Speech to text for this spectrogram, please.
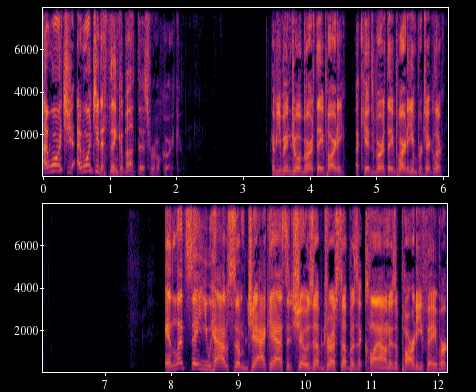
I want you I want you to think about this real quick. Have you been to a birthday party? A kid's birthday party in particular? And let's say you have some jackass that shows up dressed up as a clown as a party favor.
